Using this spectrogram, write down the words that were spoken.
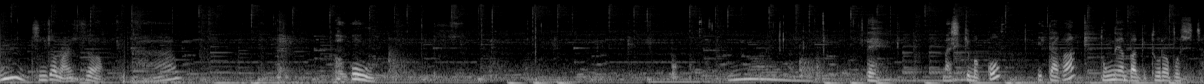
음 진짜 맛있어요. 자, 오, 음, 맛있게 먹고 이따가 동네 한 바퀴 돌아보시죠.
